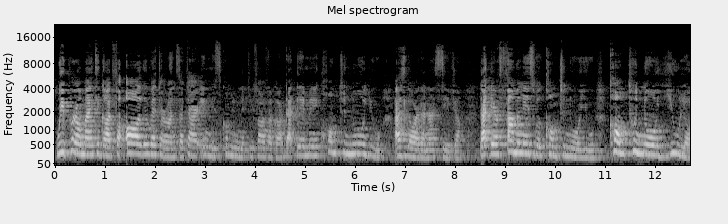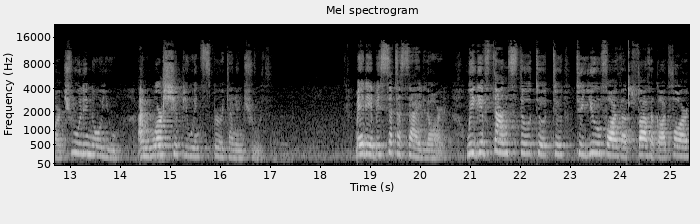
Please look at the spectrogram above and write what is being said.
We pray, Almighty God, for all the veterans that are in this community, Father God, that they may come to know you as Lord and as Savior. That their families will come to know you, come to know you, Lord, truly know you, and worship you in spirit and in truth. May they be set aside, Lord. We give thanks to, to, to, to you, Father, Father God, for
